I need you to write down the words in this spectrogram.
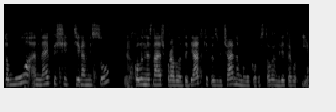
Тому не пишіть тірамісу. Коли не знаєш правила дев'ятки, то звичайно ми використовуємо літеру І.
